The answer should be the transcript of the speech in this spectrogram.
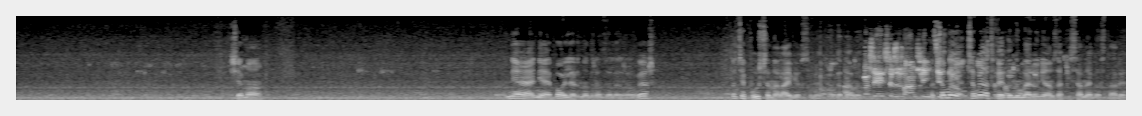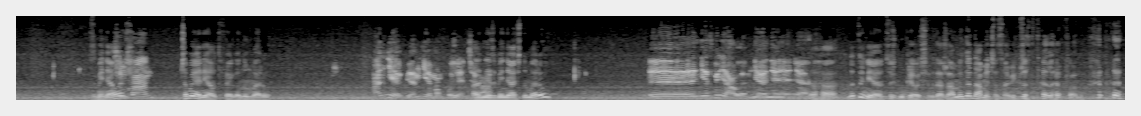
Siema. Nie, nie, boiler na drodze leżał, wiesz? To cię puszczę na live w sumie, jak już gadamy. Ważniejsze, że wam się A nic czemu, nie ja, stało. czemu ja twojego numeru nie mam zapisanego, stary? Zmieniałeś? Słucham? Czemu ja nie mam twojego numeru? A nie wiem, nie mam pojęcia. Ale nie zmieniałeś numeru? Yy, nie zmieniałem, nie, nie, nie, nie. Aha, no to nie wiem, coś głupiego się wydarza, a my gadamy czasami przez telefon.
